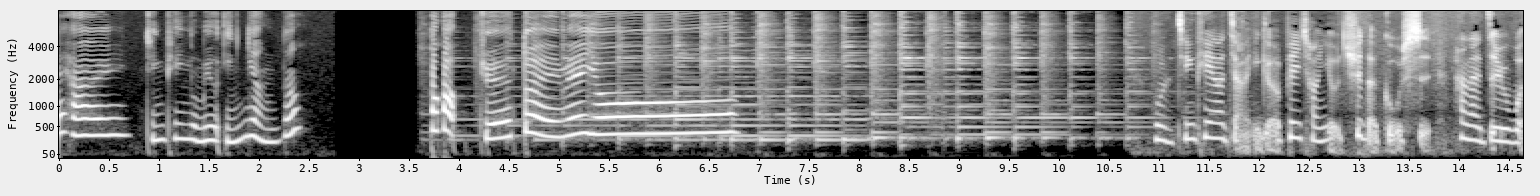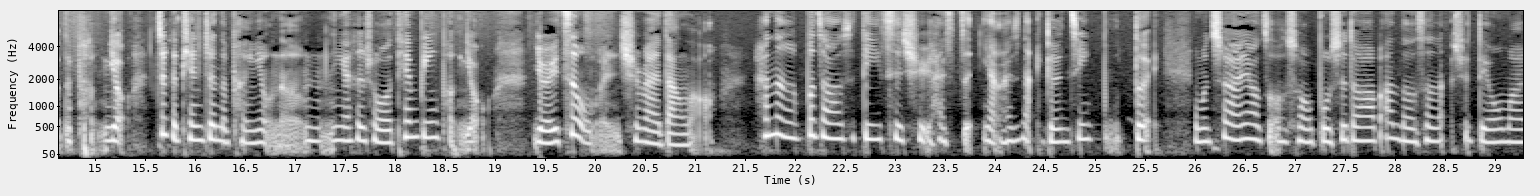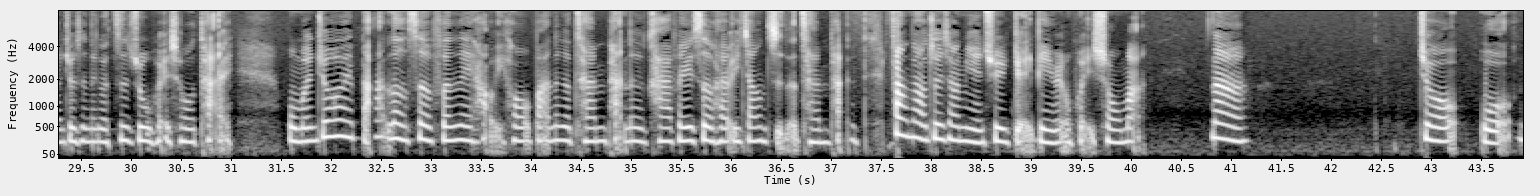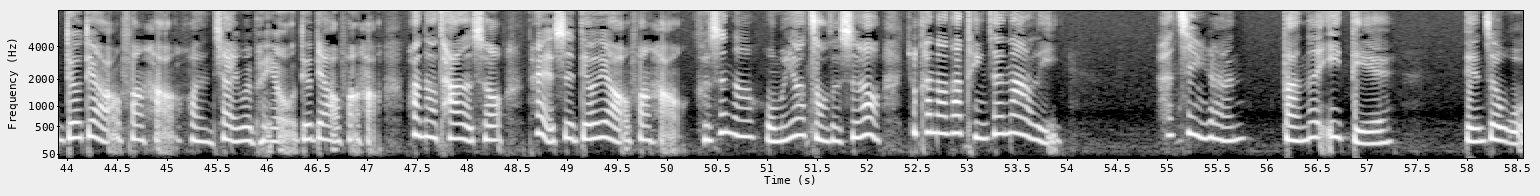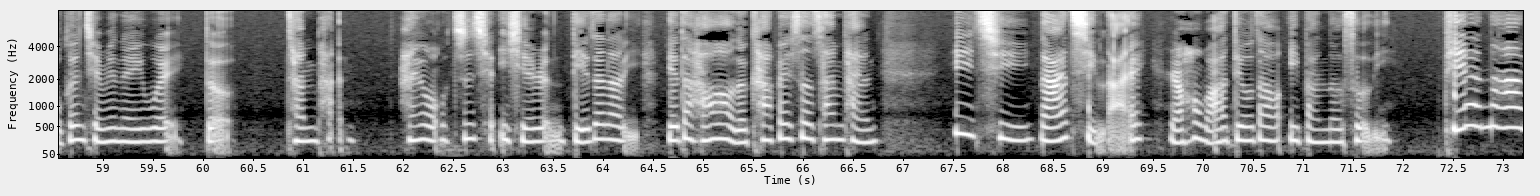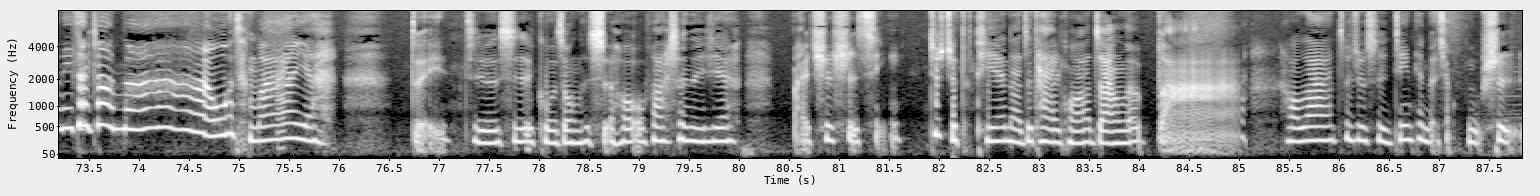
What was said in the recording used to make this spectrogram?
嗨嗨，今天有没有营养呢？报告，绝对没有。我今天要讲一个非常有趣的故事，它来自于我的朋友。这个天真的朋友呢，嗯，应该是说天兵朋友。有一次我们去麦当劳。他呢，不知道是第一次去还是怎样，还是哪一根筋不对。我们吃完要走的时候，不是都要把垃圾拿去丢吗？就是那个自助回收台，我们就会把垃圾分类好以后，把那个餐盘，那个咖啡色还有一张纸的餐盘放到最上面去给店员回收嘛。那就。我丢掉放好，换下一位朋友丢掉放好，换到他的时候，他也是丢掉放好。可是呢，我们要走的时候，就看到他停在那里，他竟然把那一叠连着我跟前面那一位的餐盘，还有之前一些人叠在那里叠的好好的咖啡色餐盘，一起拿起来，然后把它丢到一般垃圾里。啊！你在干嘛？我的妈呀！对，这就是国中的时候发生的一些白痴事情，就觉得天哪，这太夸张了吧！好啦，这就是今天的小故事。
